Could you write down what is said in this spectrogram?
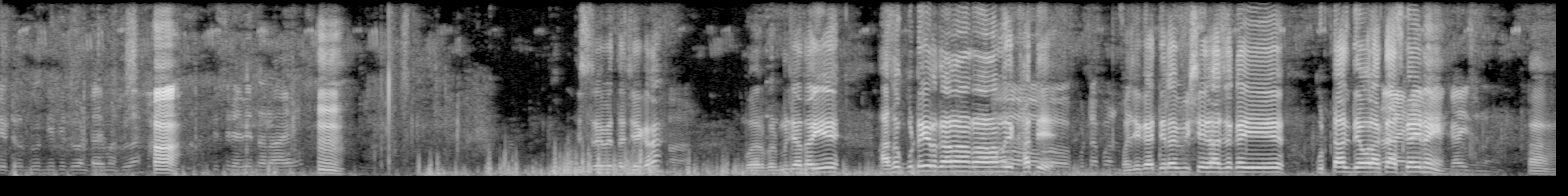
लिटर दूध देते दोन टायमाचं हां. तिसऱ्या वेताला आहे. हं. तिसऱ्या वेताचे का? हा. बरं बरं. म्हणजे आता हे असं कुठेही राना रानामध्ये खाते. हो, कुठं पण म्हणजे काय तिला विशेष असं काही कुट्टाच द्यावं लागतं असं काही नाही काहीच नाही. हां.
